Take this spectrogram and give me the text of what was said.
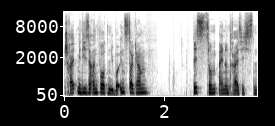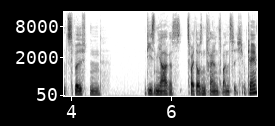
schreib mir diese Antworten über Instagram bis zum 31.12. diesen Jahres 2023, okay?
